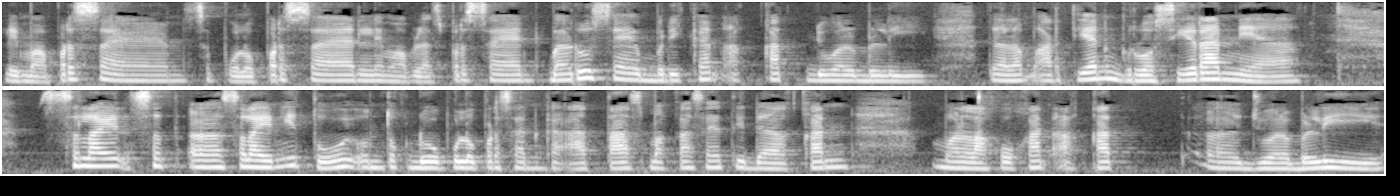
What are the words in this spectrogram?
5%, 10%, 15%, baru saya berikan akad jual beli. Dalam artian grosiran ya. Selain uh, selain itu untuk 20% ke atas maka saya tidak akan melakukan akad uh, jual beli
